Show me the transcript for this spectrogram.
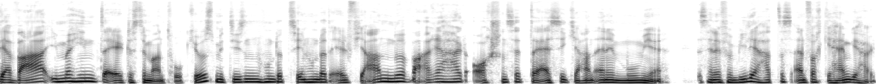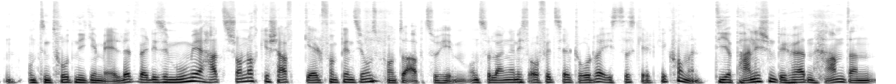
Der war immerhin der älteste Mann Tokios mit diesen 110, 111 Jahren, nur war er halt auch schon seit 30 Jahren eine Mumie. Seine Familie hat das einfach geheim gehalten und den Tod nie gemeldet, weil diese Mumie hat es schon noch geschafft, Geld vom Pensionskonto abzuheben. Und solange er nicht offiziell tot war, ist das Geld gekommen. Die japanischen Behörden haben dann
